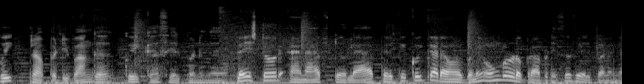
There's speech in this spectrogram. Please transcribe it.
குயிக் ப்ராப்பர்ட்டி வாங்க குயிக்காக சேல் பண்ணுங்கள் ப்ளே ஸ்டோர் அண்ட் ஆப் ஸ்டோரில் ஆப் இருக்குது குயிக்காக டவுன்லோட் பண்ணி உங்களோட ப்ராப்பர்ட்டிஸை சேல் பண்ணுங்கள்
